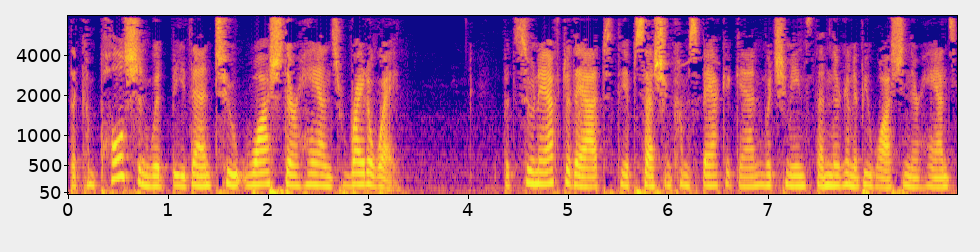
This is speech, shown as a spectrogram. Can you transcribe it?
The compulsion would be then to wash their hands right away. But soon after that, the obsession comes back again, which means then they're going to be washing their hands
